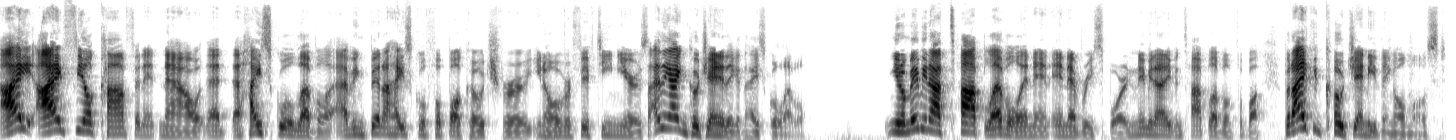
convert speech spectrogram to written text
I I feel confident now at the high school level, having been a high school football coach for, you know, over 15 years. I think I can coach anything at the high school level. You know, maybe not top level in, in, in every sport, and maybe not even top level in football, but I could coach anything almost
